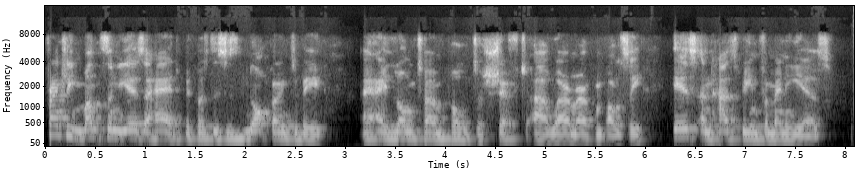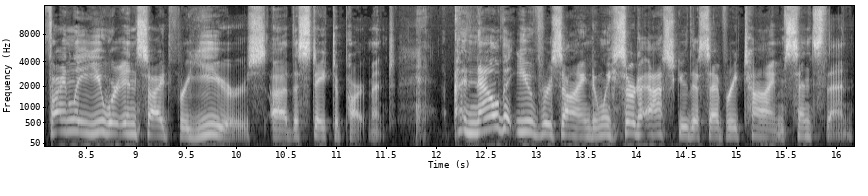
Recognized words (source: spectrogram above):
frankly, months and years ahead, because this is not going to be a, a long-term pull to shift uh, where American policy is and has been for many years. Finally, you were inside for years, uh, the State Department. And now that you've resigned, and we sort of ask you this every time since then,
